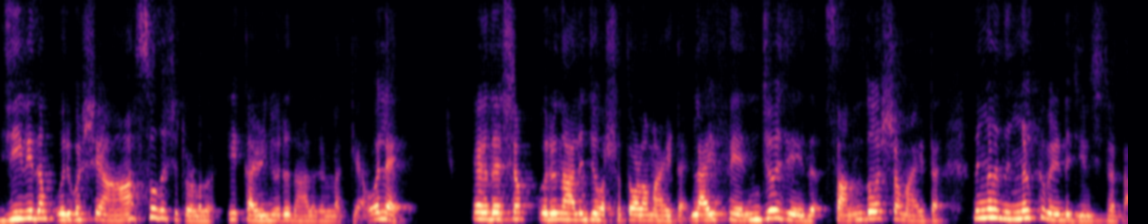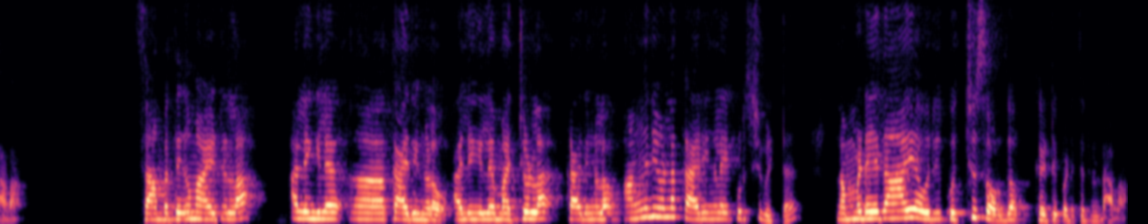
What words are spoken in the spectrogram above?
ജീവിതം ഒരുപക്ഷെ ആസ്വദിച്ചിട്ടുള്ളത് ഈ കഴിഞ്ഞൊരു നാളുകളിലൊക്കെ ആവും അല്ലെ? ഏകദേശം ഒരു നാലഞ്ച് വർഷത്തോളമായിട്ട് ലൈഫ് എൻജോയ് ചെയ്ത് സന്തോഷമായിട്ട് നിങ്ങൾ നിങ്ങൾക്ക് വേണ്ടി ജീവിച്ചിട്ടുണ്ടാവാം. സാമ്പത്തികമായിട്ടുള്ള അല്ലെങ്കിൽ കാര്യങ്ങളോ അല്ലെങ്കിൽ മറ്റുള്ള കാര്യങ്ങളോ അങ്ങനെയുള്ള കാര്യങ്ങളെക്കുറിച്ച് വിട്ട് നമ്മുടേതായ ഒരു കൊച്ചു സ്വർഗം കെട്ടിപ്പടുത്തിട്ടുണ്ടാവാം.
